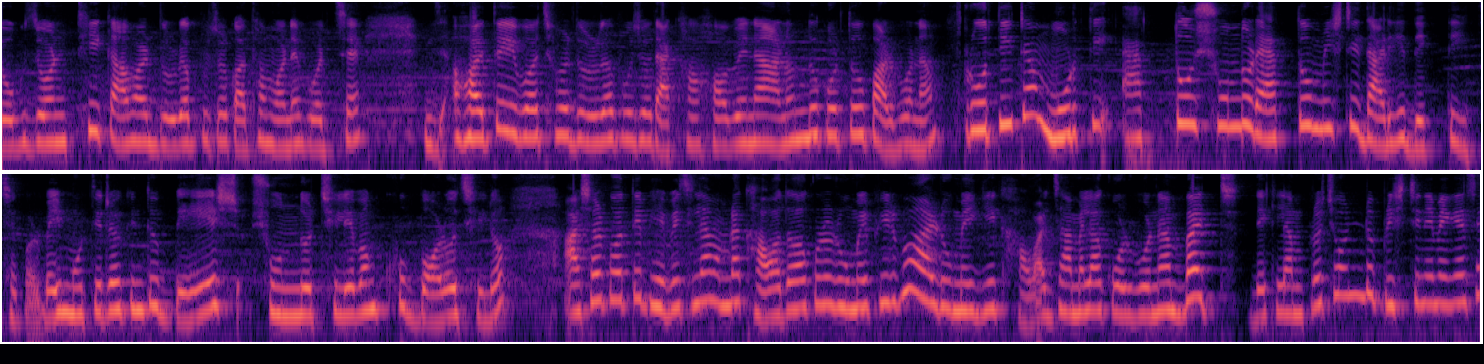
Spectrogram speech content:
লোকজন, ঠিক আমার দুর্গাপুজোর কথা মনে পড়ছে। হয়তো এবছর দুর্গাপুজো দেখা হবে না, আনন্দ করতেও পারব না। প্রতিটা মূর্তি এত সুন্দর, এত মিষ্টি দাঁড়িয়ে দেখতে ইচ্ছে করবে। এই মূর্তিটাও কিন্তু বেশ সুন্দর ছিল এবং খুব বড় ছিল। আসার পথে ভেবেছিলাম আমরা খাওয়া দাওয়া করে রুমে ফিরবো আর রুমে গিয়ে খাওয়ার ঝামেলা করব না বাট দেখলাম প্রচণ্ড বৃষ্টি নেমে গেছে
